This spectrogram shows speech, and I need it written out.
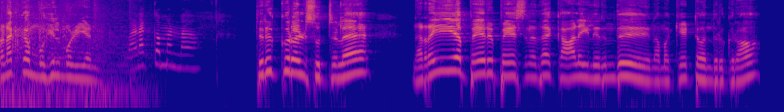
வணக்கம் முகில்மொழியன் வணக்கம் அண்ணா. திருக்குறள் சுற்றுல நிறைய பேர் பேசினதை காலையிலிருந்து நம்ம கேட்டு வந்திருக்கிறோம்.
